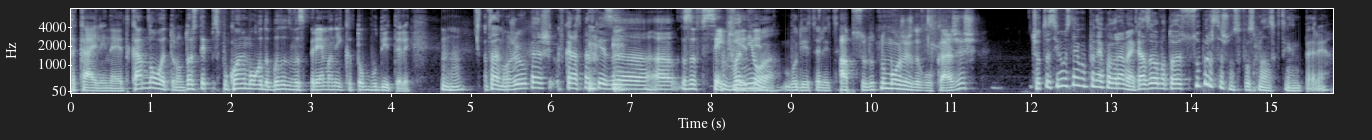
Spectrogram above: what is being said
така или не е така, много е трудно. Тоест, те спокойно могат да бъдат възприемани като будители. А това не може да го кажеш в крайна сметка и за а, За всеки ванила един. будителите. Абсолютно можеш да го кажеш. Защото сигурно с него по някое време е казал, ама той е супер всъщност в Османската империя.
